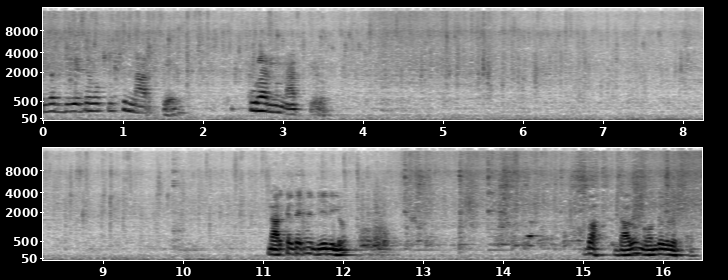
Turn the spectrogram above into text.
এবার দিয়ে দেবো কিছু নারকেল পুরানো নারকেল। নারকেলটা এখানে দিয়ে দিল। বাহ দারুণ গন্ধ বেরোচ্ছে।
